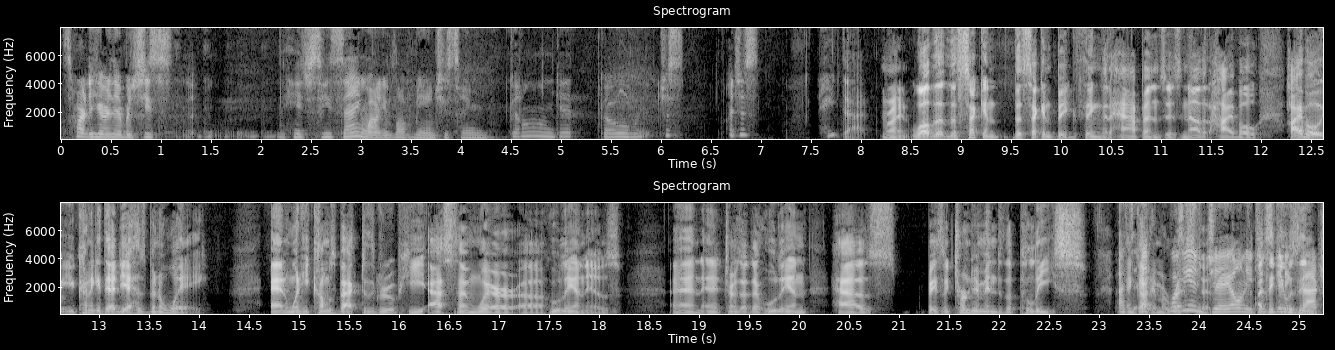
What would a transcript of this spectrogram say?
It's hard to hear in there, but she's he's he's saying, "Why don't you love me?" And she's saying, "Get on, get go." Just I just hate that. Right. Well, the the second the second big thing that happens is now that Jaibo Jaibo, you kind of get the idea has been away, and when he comes back to the group, he asks them where uh, Julian is, and and it turns out that Julian has basically turned him into the police. I And thi- got him was arrested. he in jail and he I think he was in back from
